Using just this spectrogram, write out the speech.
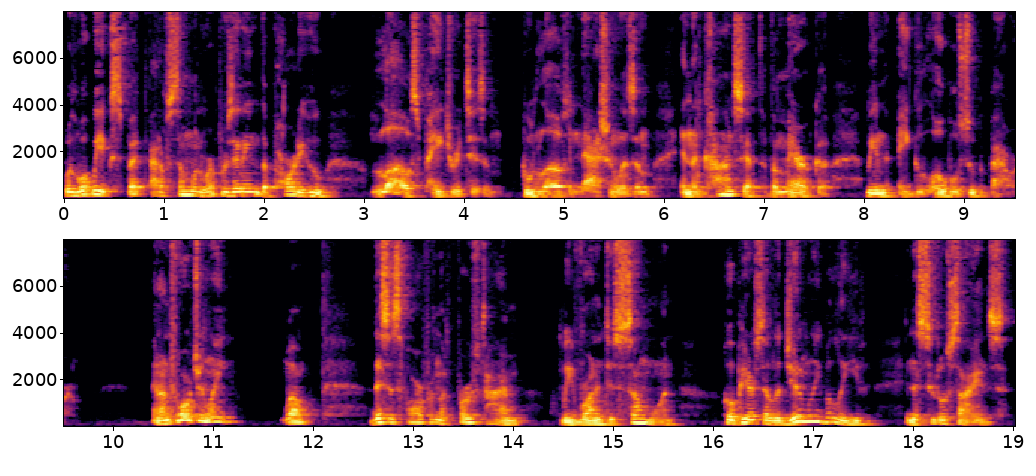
with what we expect out of someone representing the party who loves patriotism, who loves nationalism and the concept of America being a global superpower. And unfortunately, well, this is far from the first time we've run into someone who appears to legitimately believe in the pseudoscience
